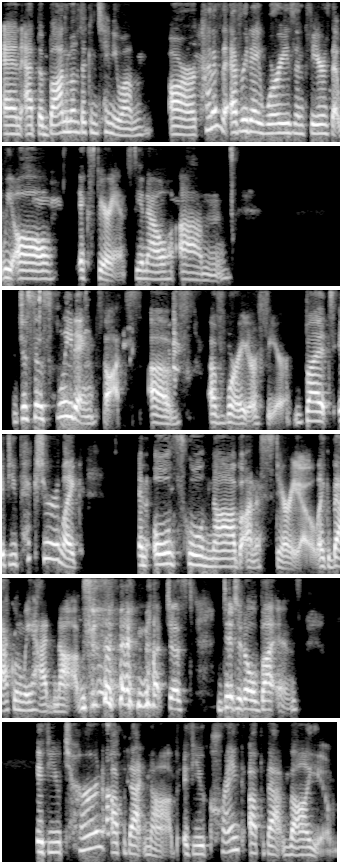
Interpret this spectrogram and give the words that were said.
And at the bottom of the continuum are kind of the everyday worries and fears that we all experience, you know, um, just those fleeting thoughts of of worry or fear. But if you picture like an old school knob on a stereo, like back when we had knobs, not just digital buttons. If you turn up that knob, if you crank up that volume,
